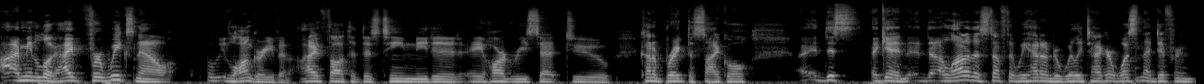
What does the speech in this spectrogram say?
I mean, look, I for weeks now, longer even, I thought that this team needed a hard reset to kind of break the cycle. This again, a lot of the stuff that we had under Willie Taggart wasn't that different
